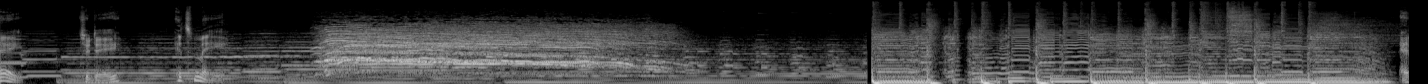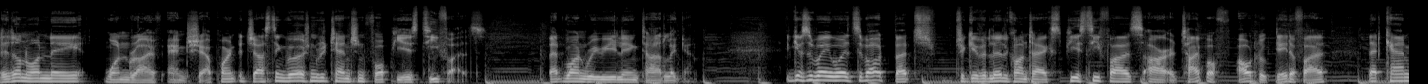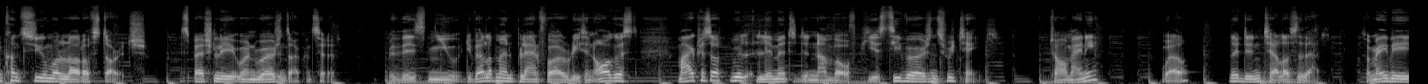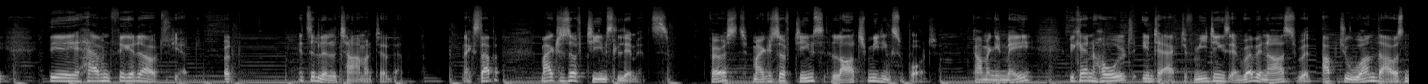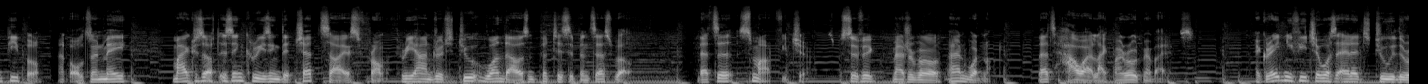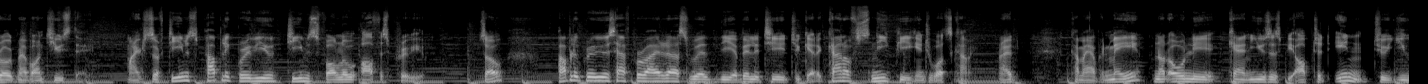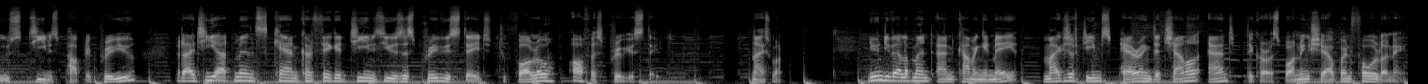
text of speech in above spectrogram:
Hey, today it's May. Added on one day, OneDrive and SharePoint adjusting version retention for PST files. That one revealing title again. It gives away what it's about, but to give a little context, PST files are a type of Outlook data file that can consume a lot of storage, especially when versions are considered. With this new development planned for release in August, Microsoft will limit the number of PST versions retained. To how many? Well, they didn't tell us that. So maybe they haven't figured out yet, but it's a little time until then. Next up, Microsoft Teams limits. First, Microsoft Teams large meeting support. Coming in May, we can hold interactive meetings and webinars with up to 1000 people. And also in May, Microsoft is increasing the chat size from 300 to 1000 participants as well. That's a smart feature, specific, measurable, and whatnot. That's how I like my roadmap items. A great new feature was added to the roadmap on Tuesday Microsoft Teams Public Preview, Teams Follow Office Preview. So, public previews have provided us with the ability to get a kind of sneak peek into what's coming, right? Coming up in May, not only can users be opted in to use Teams Public Preview, but IT admins can configure Teams users preview state to follow Office preview state. Nice one. New in development and coming in May, Microsoft Teams pairing the channel and the corresponding SharePoint folder name.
